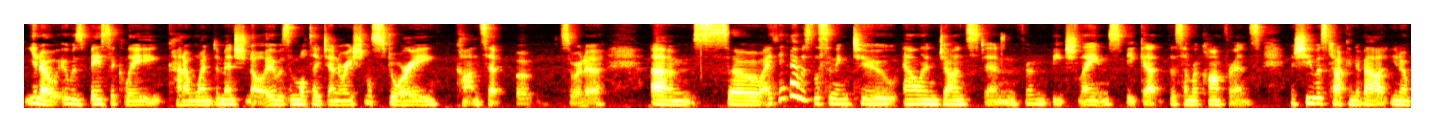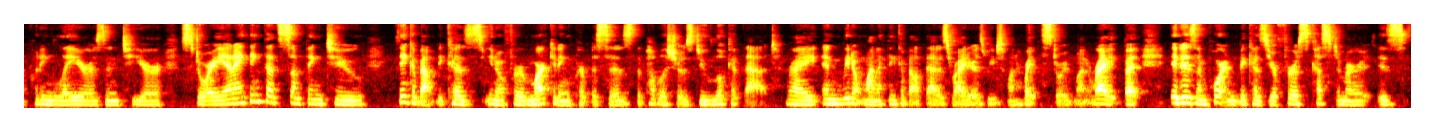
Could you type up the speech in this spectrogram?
you know, it was basically kind of one dimensional. It was a multi generational story concept book sort of. Um, so I think I was listening to Allyn Johnston from Beach Lane speak at the summer conference, and she was talking about you know putting layers into your story, and I think that's something to think about because you know for marketing purposes the publishers do look at that right? And we don't want to think about that as writers. We just want to write the story we want to write. But it is important because your first customer is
